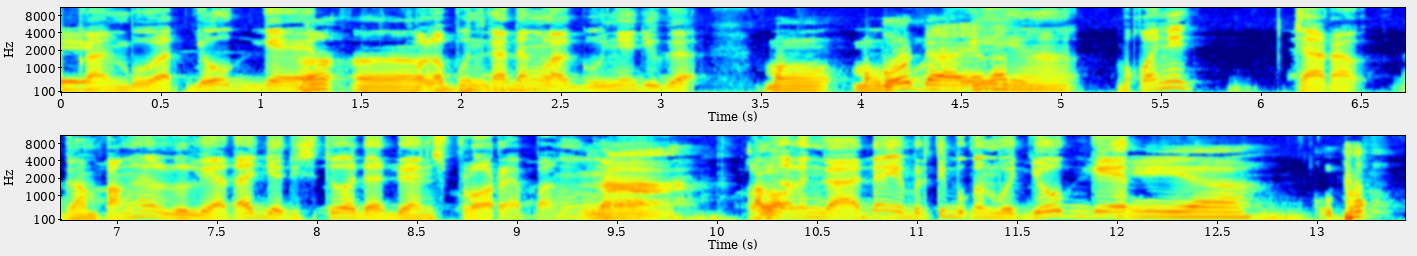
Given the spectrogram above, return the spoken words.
bukan buat joget. Heeh. Walaupun kadang lagunya juga Meng- menggoda ya kan iya. Pokoknya cara gampangnya lu lihat aja di situ ada dance floor apa enggak. nah Kalau misalnya nggak ada ya berarti bukan buat joget. Iya, goblok.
